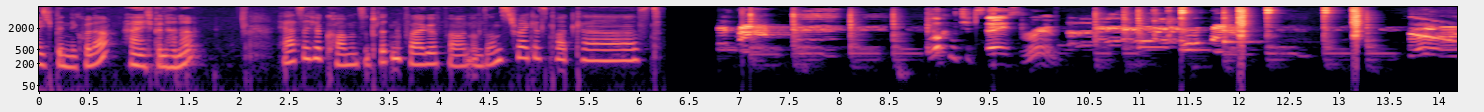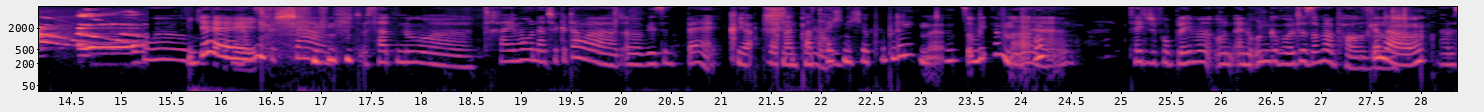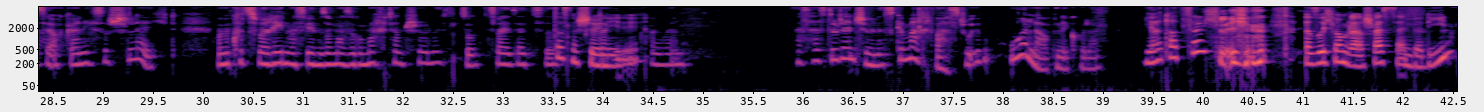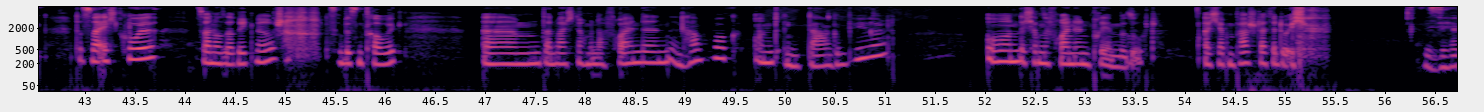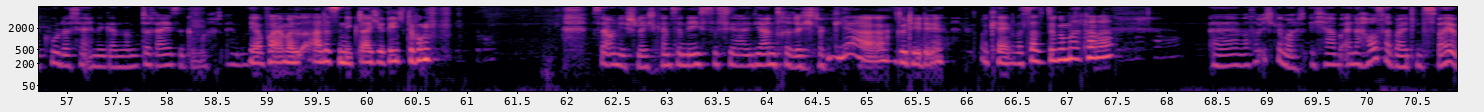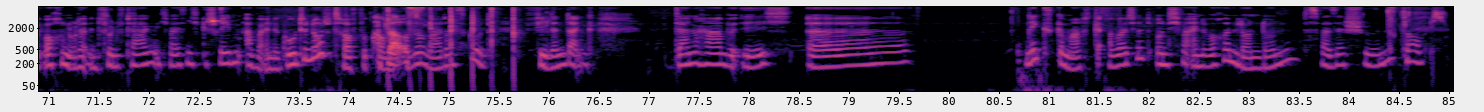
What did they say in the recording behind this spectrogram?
Hey, ich bin Nicola. Hi, ich bin Hanna. Herzlich willkommen zur dritten Folge von unserem Stray Kids Podcast. Welcome to today's room. Wow. Yay. Wir haben es geschafft. es hat nur drei Monate gedauert, aber wir sind back. Ja, wir hatten ein paar Ja. technische Probleme, so wie immer. Ja. Technische Probleme und eine ungewollte Sommerpause. Genau. Aber das ist ja auch gar nicht so schlecht. Wollen wir kurz drüber reden, was wir im Sommer so gemacht haben, Schönes? So zwei Sätze. Das ist eine schöne Idee. fangen wir an. Was hast du denn Schönes gemacht? Warst du im Urlaub, Nicola? Ja, tatsächlich. Also ich war mit meiner Schwester in Berlin. Das war echt cool. Es war nur sehr regnerisch. Das war ein bisschen traurig. Ähm, dann war ich noch mit einer Freundin in Hamburg und in Dagebühl. Und ich habe eine Freundin in Bremen besucht. Ich habe ein paar Städte durch. Sehr cool, du hast ja eine gesamte Reise gemacht. Einmal. Ja, vor allem alles in die gleiche Richtung. Ist ja auch nicht schlecht. Kannst du nächstes Jahr in die andere Richtung Ja, gute Idee. Okay, was hast du gemacht, Hannah? Äh, was habe ich gemacht? Ich habe eine Hausarbeit in zwei Wochen oder in fünf Tagen, ich weiß nicht, geschrieben, aber eine gute Note drauf bekommen. Applaus. So war das gut. Vielen Dank. Dann habe ich äh, nichts gemacht, gearbeitet und ich war eine Woche in London. Das war sehr schön. Glaube ich.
